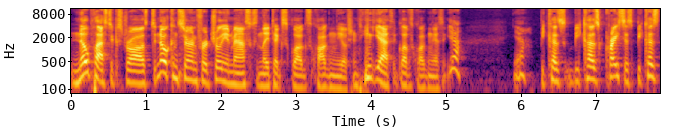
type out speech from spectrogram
no plastic straws to no concern for a trillion masks and latex gloves clogging the ocean. yeah, gloves clogging the ocean. Yeah. Yeah, because because crisis because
